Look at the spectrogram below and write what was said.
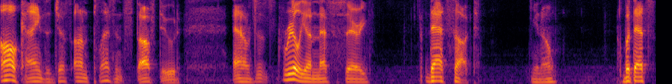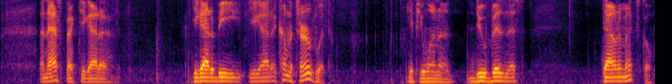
all kinds of just unpleasant stuff, dude. And it was just really unnecessary. That sucked, you know. But that's an aspect you gotta you gotta be you gotta come to terms with if you want to do business down in Mexico.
